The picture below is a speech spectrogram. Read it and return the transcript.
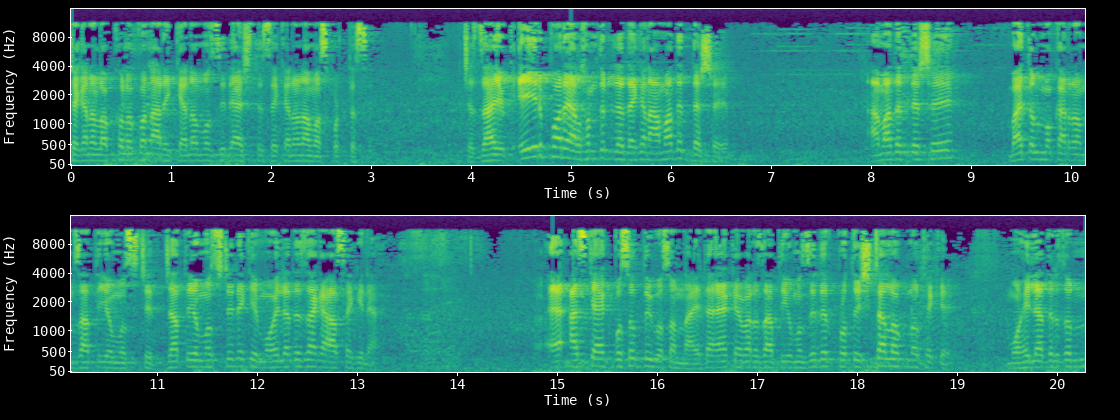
সেখানে লক্ষ লক্ষ নারী কেন মসজিদে আসতেছে, কেন নামাজ পড়তেছে। আচ্ছা যাই হোক, এরপরে আলহামদুলিল্লাহ দেখেন আমাদের দেশে আমাদের দেশে বাইতুল মোকাররম জাতীয় মসজিদ। জাতীয় মসজিদে কি মহিলাদের জায়গা আছে কিনা? আজকে এক বছর, দুই বছর না, এটা একেবারে জাতীয় মসজিদের প্রতিষ্ঠা লগ্ন থেকে। মহিলাদের জন্য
